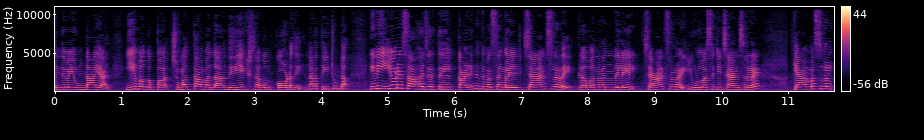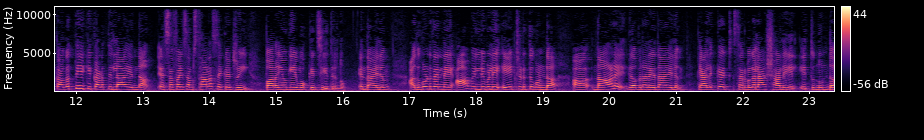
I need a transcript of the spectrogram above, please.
എന്നിവയുണ്ടായാൽ ഈ വകുപ്പ് ചുമത്താമെന്ന നിരീക്ഷണവും കോടതി നടത്തിയിട്ടുണ്ട്. ഇനി ഈ ഒരു സാഹചര്യത്തിൽ കഴിഞ്ഞ ദിവസങ്ങളിൽ ചാൻസലറെ ഗവർണർ എന്ന നിലയിൽ ചാൻസലറെ യൂണിവേഴ്സിറ്റി ചാൻസലറെ ക്യാമ്പസുകൾക്കകത്തേക്ക് കടത്തില്ല എന്ന് എസ് എഫ് ഐ സംസ്ഥാന സെക്രട്ടറി പറയുകയും ഒക്കെ ചെയ്തിരുന്നു. എന്തായാലും അതുകൊണ്ട് തന്നെ ആ വെല്ലുവിളി ഏറ്റെടുത്തുകൊണ്ട് നാളെ ഗവർണർ ഏതായാലും കാലിക്കറ്റ് സർവകലാശാലയിൽ എത്തുന്നുണ്ട്.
